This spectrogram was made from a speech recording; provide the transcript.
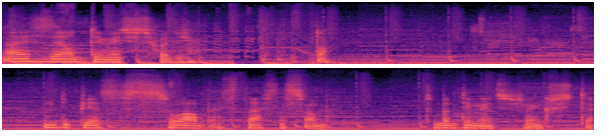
A jest za od damage jeśli chodzi. To. DPS słaby, strasznie słaby. Trzeba damage zwiększyć te.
